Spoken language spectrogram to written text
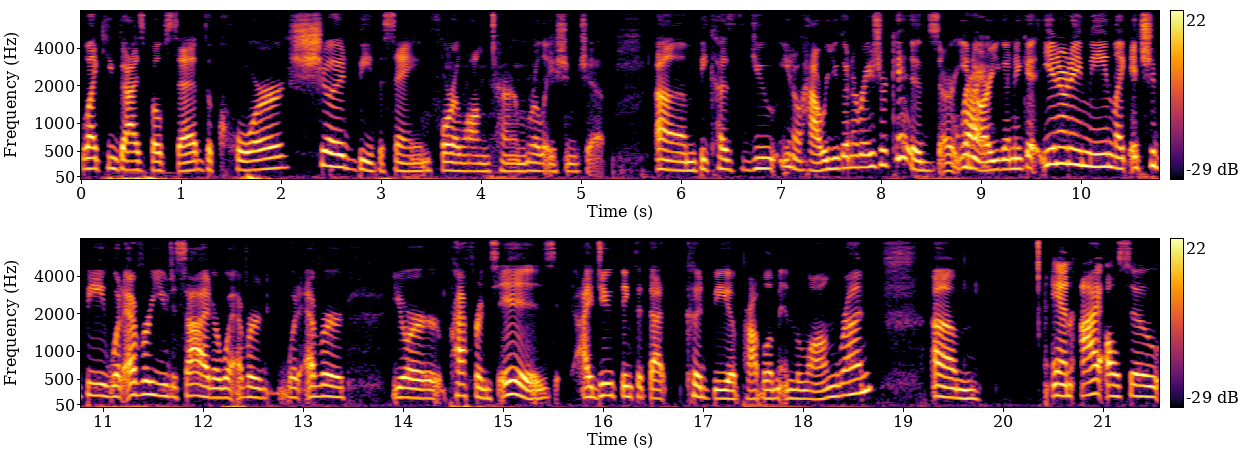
like you guys both said, the core should be the same for a long term relationship. Um, because you, you know, how are you going to raise your kids? Or, you know, are you going to get, you know what I mean? Like it should be whatever you decide or whatever, whatever your preference is. I do think that that could be a problem in the long run. Um, and I also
